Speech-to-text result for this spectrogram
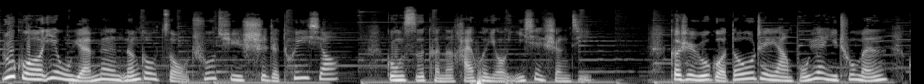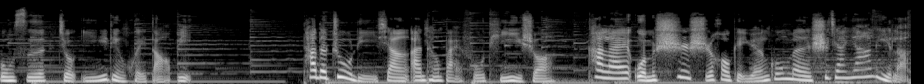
如果业务员们能够走出去试着推销，公司可能还会有一线生机。可是如果都这样不愿意出门，公司就一定会倒闭。他的助理向安藤百福提议说：“看来我们是时候给员工们施加压力了。”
